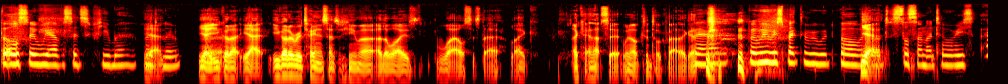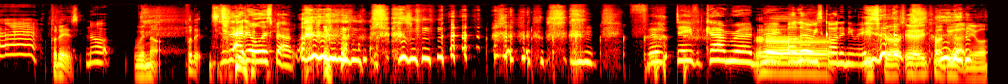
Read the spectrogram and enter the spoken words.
But also, we have a sense of humour. I Yeah. don't know. Yeah, you gotta yeah, you gotta retain a sense of humor. Otherwise, what else is there? Like, okay, that's it. We're not gonna talk about that again. Yeah, but we respect everyone. Oh my Yeah. god, still sound like Tories. Ah, but it's not. we're not. But it's Just edit all this bit out. David Cameron. mate. Oh no, he's gone uh, anyways. He's got- yeah, you can't do that anymore.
